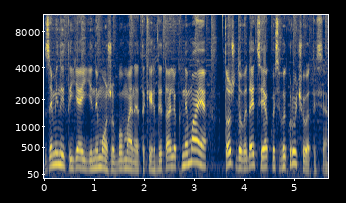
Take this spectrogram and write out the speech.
Замінити я її не можу, бо в мене таких детальок немає, тож доведеться якось викручуватися.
